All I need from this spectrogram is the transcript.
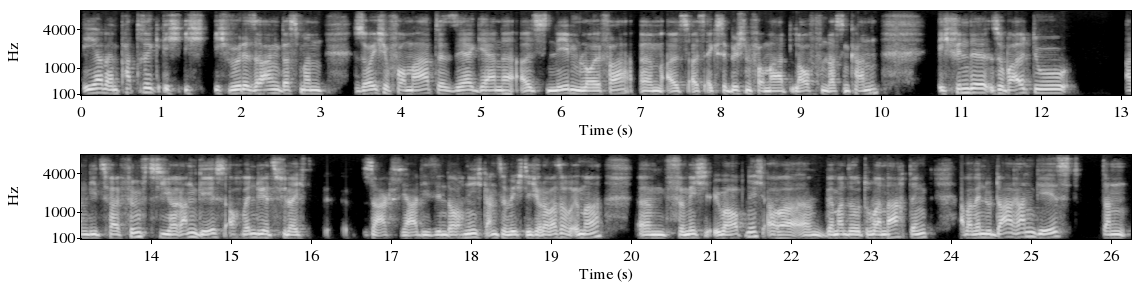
eher beim Patrick. Ich ich ich würde sagen, dass man solche Formate sehr gerne als Nebenläufer, ähm, als als Exhibition-Format laufen lassen kann. Ich finde, sobald du an die 250er rangehst, auch wenn du jetzt vielleicht sagst, ja, die sind doch nicht ganz so wichtig oder was auch immer. Ähm, für mich überhaupt nicht, aber ähm, wenn man so drüber nachdenkt, aber wenn du da rangehst, dann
